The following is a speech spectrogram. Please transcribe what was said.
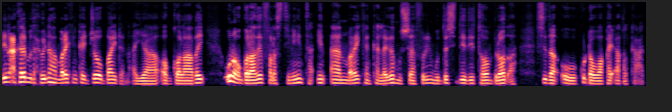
dhinaca kale madaxweynaha maraykanka joe biden ayaa ogolaaday una ogolaaday falastiiniyiinta in aan maraykanka laga musaafurin muddo sideed iyo toban bilood ah sida uu ku dhawaaqay aqalka cad.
